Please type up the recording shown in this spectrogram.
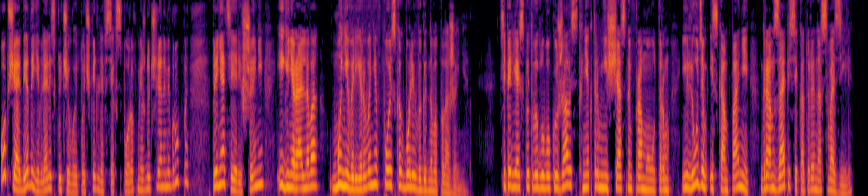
Общие обеды являлись ключевой точкой для всех споров между членами группы, принятия решений и генерального маневрирования в поисках более выгодного положения. Теперь я испытываю глубокую жалость к некоторым несчастным промоутерам и людям из компании грамзаписи, которые нас возили.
